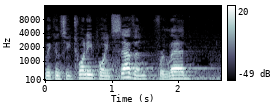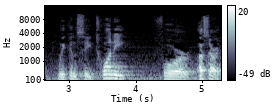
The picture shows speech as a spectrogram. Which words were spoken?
we can see 20.7 for lead, we can see 20 for, uh, sorry,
